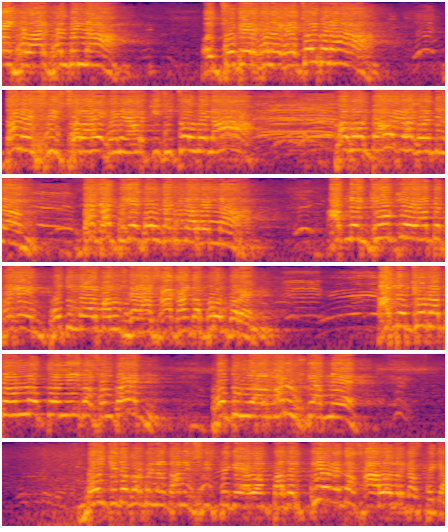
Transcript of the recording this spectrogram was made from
এই খেলা আর খেলবেন না। ওই চোখের খেলা এখানে চলবে না। দানের শীষ ছাড়া এখানে আর কিছু চলবে না। খবর দেওয়া করে দিলাম। ঢাকা থেকে কলকাতা নাড়বেন না। আপনার জোট লয়ে আপনি থাকেন, ফতুল্লার মানুষের আশা, আকাঙ্ক্ষা পূরণ করেন। আপনার জোট, আপনি অন্যত্র নির্বাচন করেন। ফতুল্লার মানুষকে আপনি বঞ্চিত করবেন না দানের শীষ থেকে এবং তাদের প্রিয় নেতা শাহ আলমের কাছ থেকে।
